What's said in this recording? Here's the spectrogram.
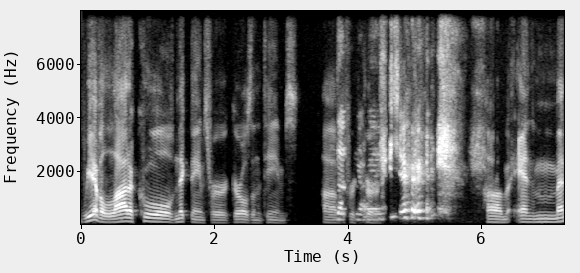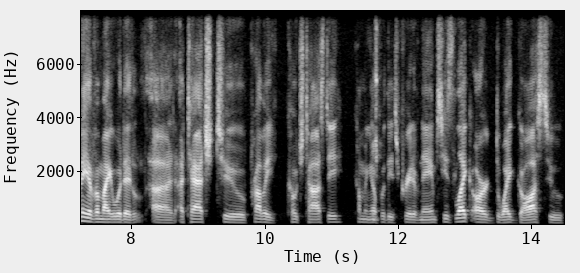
we have a lot of cool nicknames for girls on the teams. Um, for sure. Sure Um, and many of them I would uh, attach to probably Coach Tosti coming up with these creative names. He's like our Dwight Goss, who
